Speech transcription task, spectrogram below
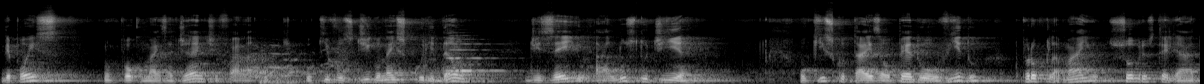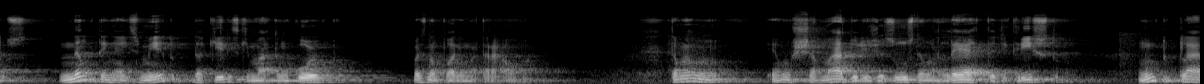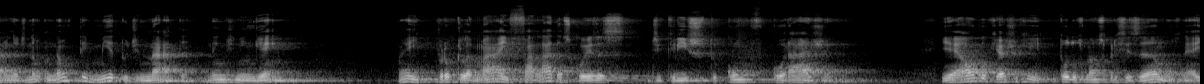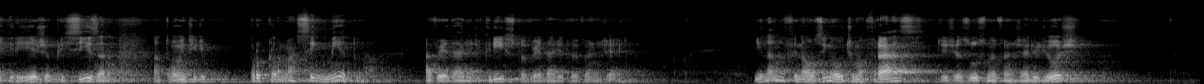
Depois, um pouco mais adiante, fala: O que vos digo na escuridão, dizei-o à luz do dia. O que escutais ao pé do ouvido, proclamai-o sobre os telhados. Não tenhais medo daqueles que matam o corpo, mas não podem matar a alma. Então é um, é um chamado de Jesus, é um alerta de Cristo, muito claro, né, de não, não ter medo de nada nem de ninguém, né, e proclamar e falar das coisas de Cristo com coragem. E é algo que acho que todos nós precisamos, né? a igreja precisa atualmente de proclamar sem medo a verdade de Cristo, a verdade do Evangelho. E lá no finalzinho, a última frase de Jesus no Evangelho de hoje,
